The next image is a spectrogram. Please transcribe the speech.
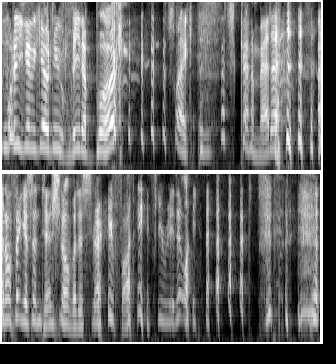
"What are you going to go do? Read a book?" it's like that's kind of meta. I don't think it's intentional, but it's very funny if you read it like that.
